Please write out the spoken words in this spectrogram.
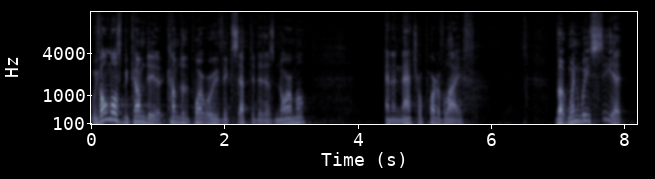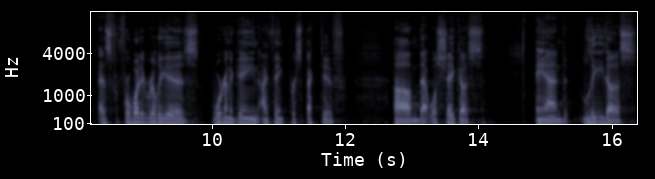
We've almost become to come to the point where we've accepted it as normal and a natural part of life. But when we see it as for what it really is, we're going to gain, I think, perspective um, that will shake us and lead us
